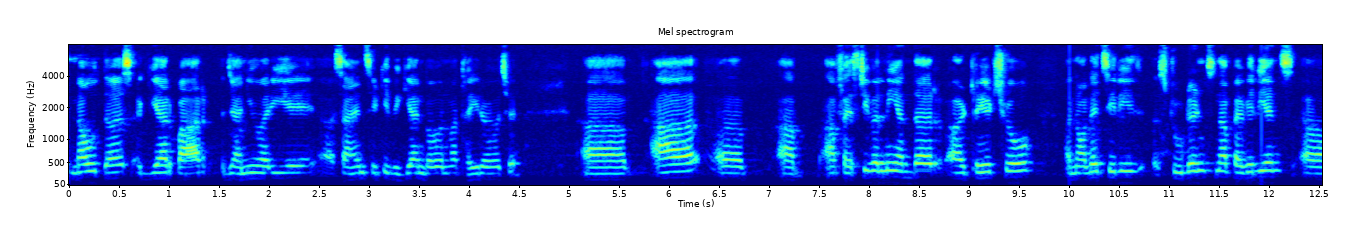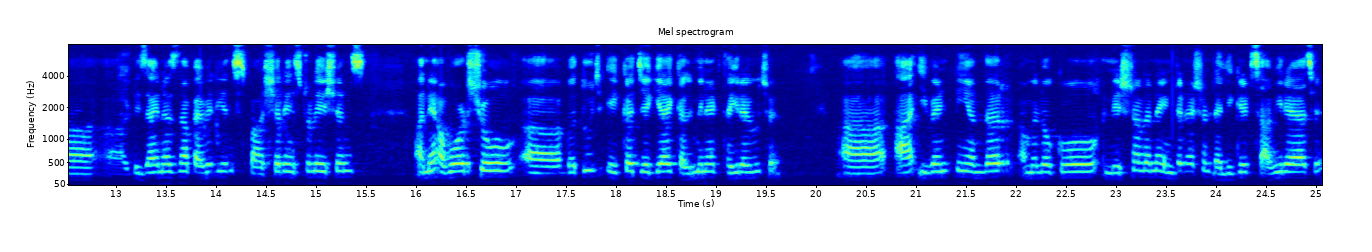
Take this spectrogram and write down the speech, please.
નવ, દસ, અગિયાર, બાર જાન્યુઆરીએ સાયન્સ સિટી વિજ્ઞાન ભવનમાં થઈ રહ્યો છે. આ આ ફેસ્ટિવલની અંદર ટ્રેડ શો નોલેજ સિરીઝ સ્ટુડન્ટ્સના પેવેલિયન્સ ડિઝાઇનર્સના પેવેલિયન્સ સ્પાશિયલ ઇન્સ્ટોલેશન્સ અને અવોર્ડ શો બધું જ એક જ જગ્યાએ કલ્મિનેટ થઈ રહ્યું છે. આ ઇવેન્ટની અંદર અમે લોકો નેશનલ અને ઇન્ટરનેશનલ ડેલિગેટ્સ આવી રહ્યા છે.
